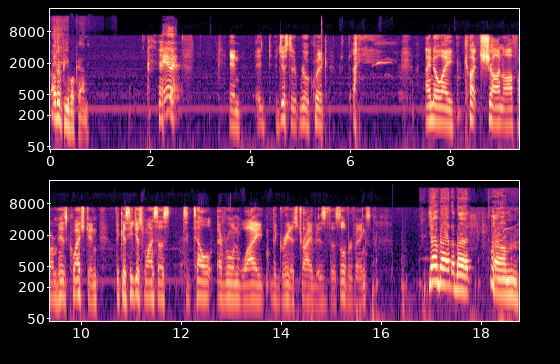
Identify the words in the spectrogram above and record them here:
other people can. Damn it. And it, just a real quick, I know I cut Sean off from his question because he just wants us to tell everyone why the greatest tribe is the Silverfangs. Yeah, I'm not. I'm not. Um,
